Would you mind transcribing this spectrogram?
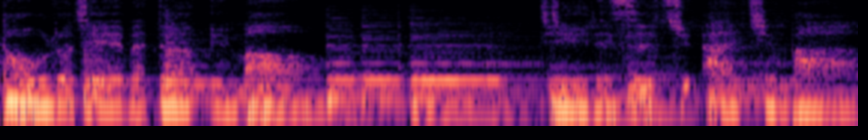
抖落洁白的羽毛，记得死去爱情吧。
